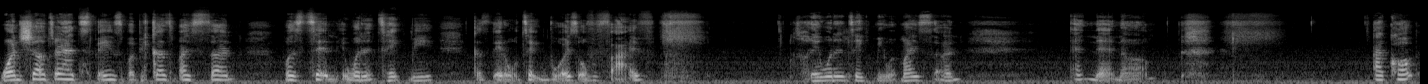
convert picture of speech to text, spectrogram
One shelter had space, but because my son was 10, it wouldn't take me because they don't take boys over five. They wouldn't take me with my son. And then um, I called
